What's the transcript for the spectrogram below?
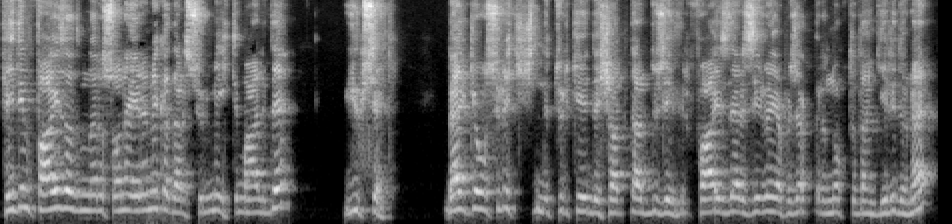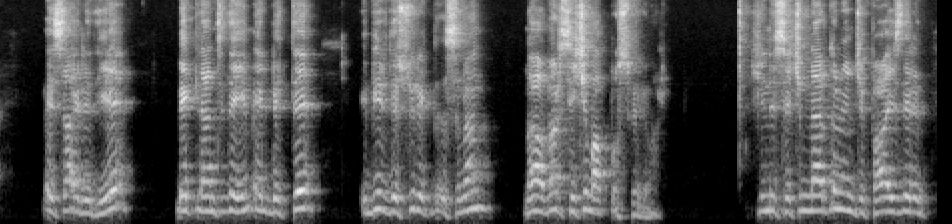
Fed'in faiz adımları sona erene kadar sürme ihtimali de yüksek. Belki o süreç içinde Türkiye'de şartlar düzelir, faizler zirve yapacakları noktadan geri döner vesaire diye beklentideyim. Elbette bir de sürekli ısınan ne var? Seçim atmosferi var. Şimdi seçimlerden önce faizlerin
